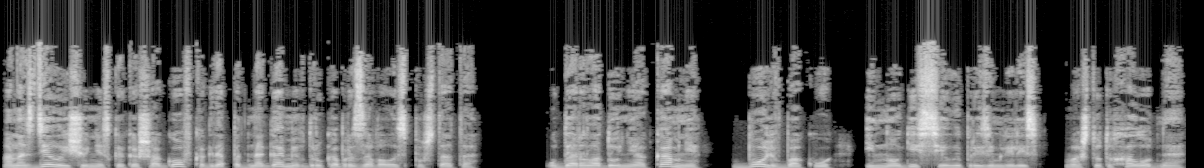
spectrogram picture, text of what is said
Она сделала еще несколько шагов, когда под ногами вдруг образовалась пустота. Удар ладони о камни, боль в боку, и ноги силой приземлились во что-то холодное.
